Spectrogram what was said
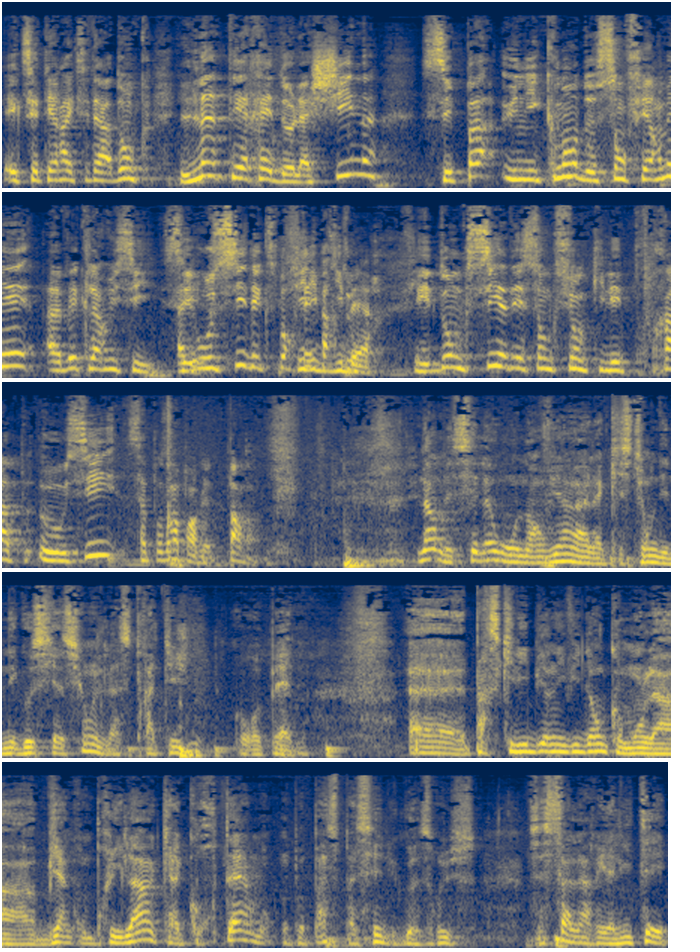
etc., etc. Donc, l'intérêt de la Chine, c'est pas uniquement de s'enfermer avec la Russie, c'est aussi d'exporter partout. Guibert. Et donc, s'il y a des sanctions qui les frappent eux aussi, ça posera problème. Pardon. Non, mais c'est là où on en vient à la question des négociations et de la stratégie européenne. Euh, parce qu'il est bien évident, comme on l'a bien compris là, qu'à court terme, on ne peut pas se passer du gaz russe. C'est ça la réalité.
